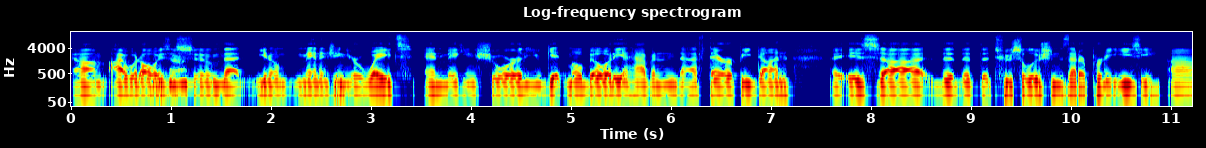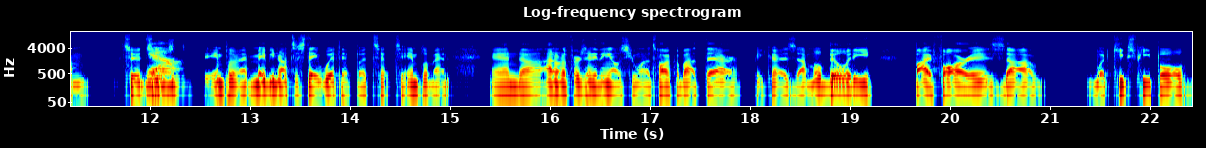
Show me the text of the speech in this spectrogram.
Um, I would always mm-hmm. assume that you know managing your weight and making sure that you get mobility and having uh, therapy done uh, is uh, the, the the two solutions that are pretty easy. Um, to, to, yeah. to, implement. Maybe not to stay with it, but to, to implement. And uh, I don't know if there's anything else you want to talk about there because uh, mobility by far is uh, what keeps people,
